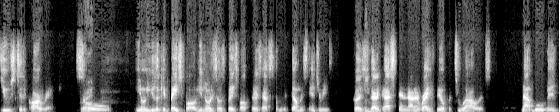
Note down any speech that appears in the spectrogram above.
used to the car wreck. So, you know, you look at baseball. You notice those baseball players have some of the dumbest injuries because you Mhm. got a guy standing out in right field for two hours, not moving.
